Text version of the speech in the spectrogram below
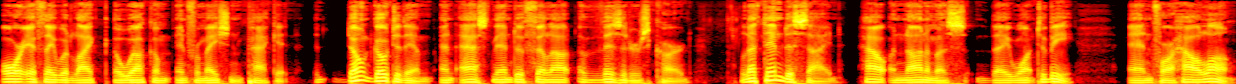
or if they would like a welcome information packet. Don't go to them and ask them to fill out a visitor's card. Let them decide how anonymous they want to be and for how long.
